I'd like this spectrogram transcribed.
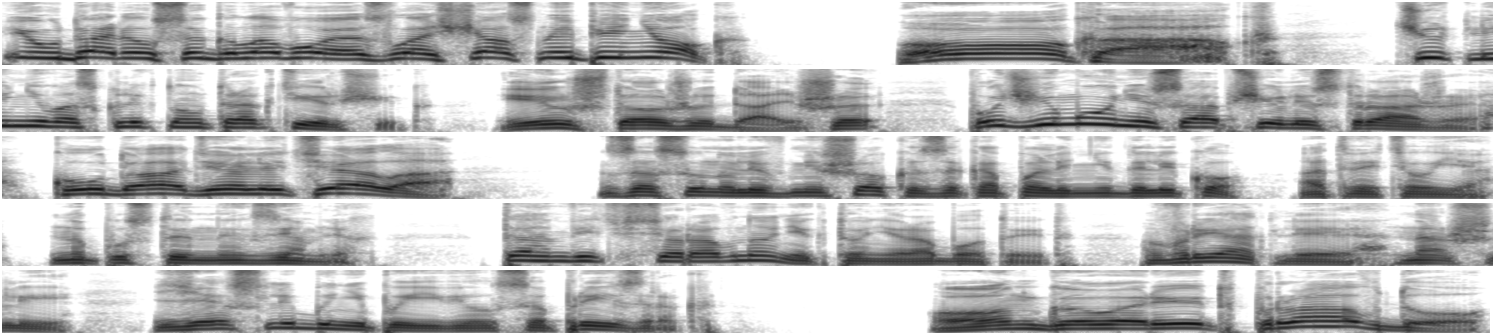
и ударился головой о злосчастный пенек». «О как!» — чуть ли не воскликнул трактирщик. «И что же дальше? Почему не сообщили страже? Куда дели тело?» «Засунули в мешок и закопали недалеко», — ответил я, — «на пустынных землях. Там ведь все равно никто не работает. Вряд ли нашли, если бы не появился призрак». «Он говорит правду!»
